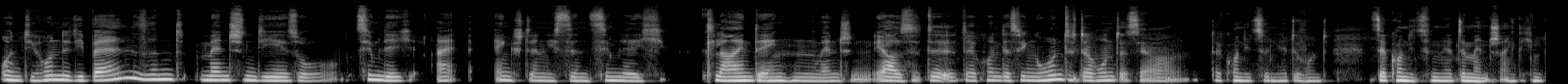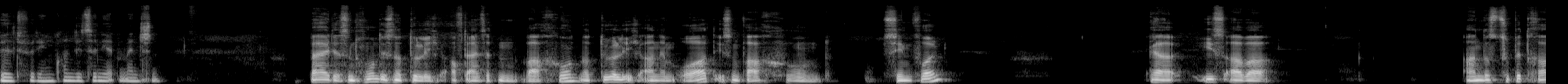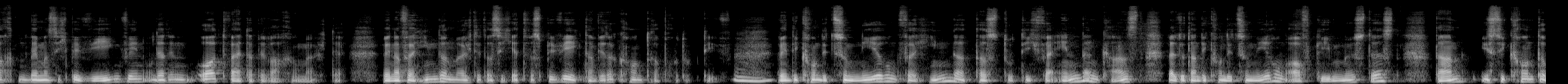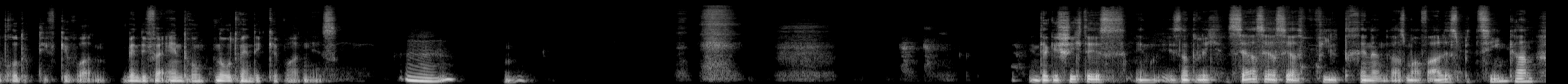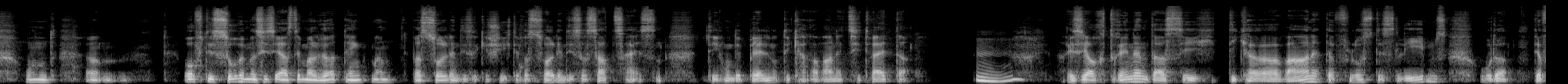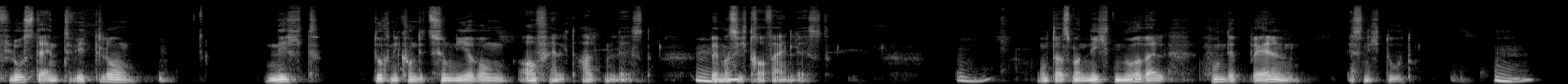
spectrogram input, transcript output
Und die Hunde, die bellen, sind Menschen, die so ziemlich engständig sind, ziemlich klein denken, Menschen. Ja, es- der, Grund, deswegen Hund, der Hund ist ja der konditionierte Hund, ist der konditionierte Mensch, eigentlich ein Bild für den konditionierten Menschen. Beides. Ein Hund ist natürlich auf der einen Seite ein Wachhund. Natürlich an einem Ort ist ein Wachhund sinnvoll. Er ist aber anders zu betrachten, wenn man sich bewegen will und er den Ort weiter bewachen möchte. Wenn er verhindern möchte, dass sich etwas bewegt, dann wird er kontraproduktiv. Wenn die Konditionierung verhindert, dass du dich verändern kannst, weil du dann die Konditionierung aufgeben müsstest, dann ist sie kontraproduktiv geworden, wenn die Veränderung notwendig geworden ist. Mhm. In der Geschichte ist, ist natürlich sehr, sehr, sehr viel drinnen, was man auf alles beziehen kann. Und ähm, oft ist so, wenn man es das erste Mal hört, denkt man, was soll denn diese Geschichte, was soll denn dieser Satz heißen? Die Hunde bellen und die Karawane zieht weiter. Mhm. ist ja auch drinnen, dass sich die Karawane, der Fluss des Lebens oder der Fluss der Entwicklung nicht durch eine Konditionierung aufhält, halten lässt, wenn man sich darauf einlässt. Mhm. Und dass man nicht nur, weil Hunde bellen, es nicht tut, Mhm.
